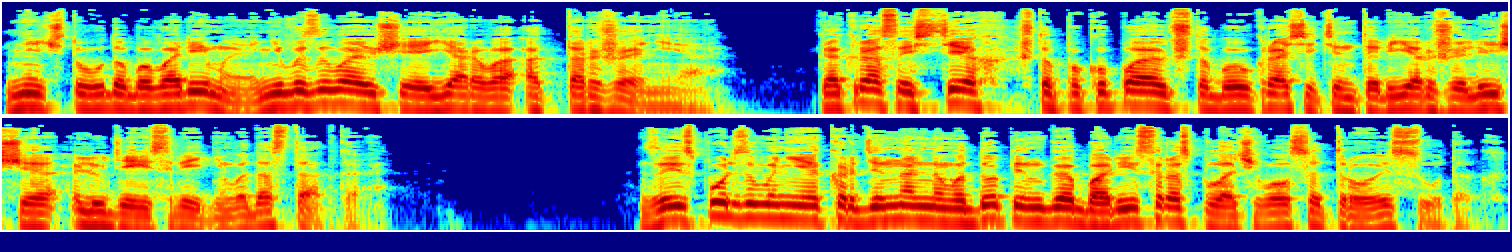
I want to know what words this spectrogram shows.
нечто удобоваримое, не вызывающее ярого отторжения. Как раз из тех, что покупают, чтобы украсить интерьер жилища людей среднего достатка. За использование кардинального допинга Борис расплачивался трое суток.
